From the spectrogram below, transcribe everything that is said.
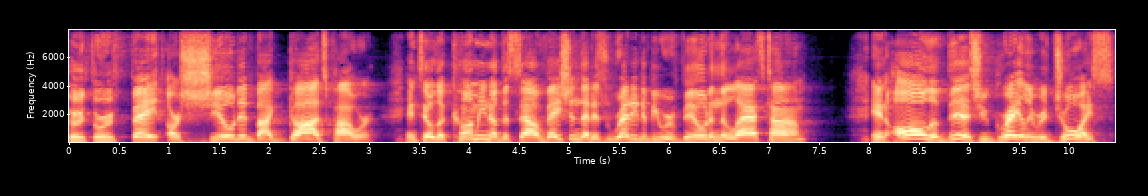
who through faith are shielded by God's power until the coming of the salvation that is ready to be revealed in the last time. In all of this, you greatly rejoice,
